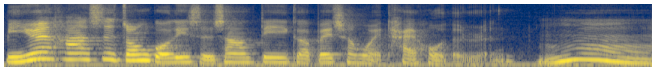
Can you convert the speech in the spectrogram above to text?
芈月她是中国历史上第一个被称为太后的人。嗯，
